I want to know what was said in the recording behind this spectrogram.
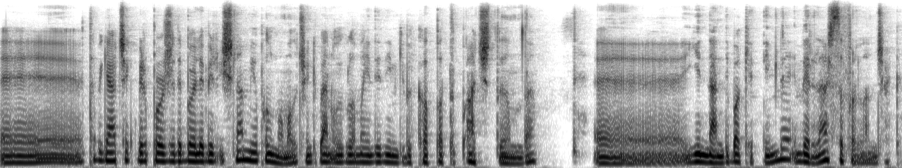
Ee, tabii gerçek bir projede böyle bir işlem yapılmamalı. Çünkü ben uygulamayı dediğim gibi kapatıp açtığımda e, yeniden debug ettiğimde veriler sıfırlanacak.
